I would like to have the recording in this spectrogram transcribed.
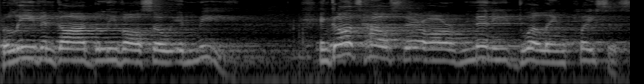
Believe in God, believe also in me. In God's house there are many dwelling places.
